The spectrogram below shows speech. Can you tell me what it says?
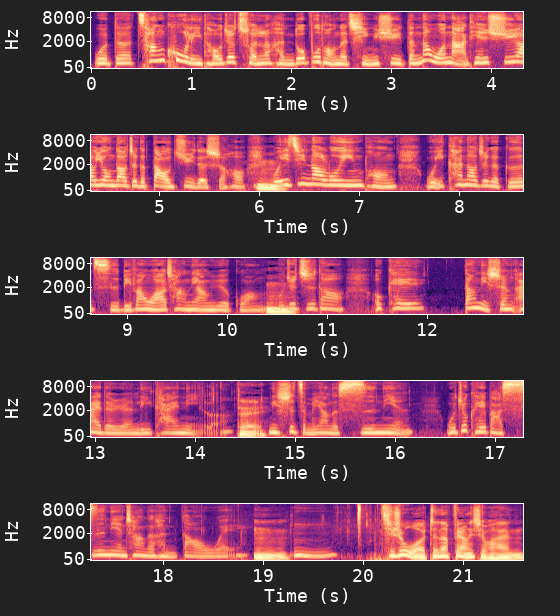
我的仓库里头就存了很多不同的情绪。等到我哪天需要用到这个道具的时候，嗯我一进到录音棚，我一看到这个歌词，比方我要唱《酿月光》嗯我就知道，OK，当你深爱的人离开你了，对，你是怎么样的思念，我就可以把思念唱得很到位。嗯。嗯，其实我真的非常喜欢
